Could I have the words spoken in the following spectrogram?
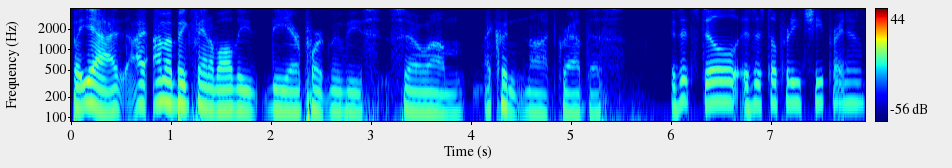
But yeah, I, I'm a big fan of all the the airport movies, so um, I couldn't not grab this. Is it still is it still pretty cheap right now?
